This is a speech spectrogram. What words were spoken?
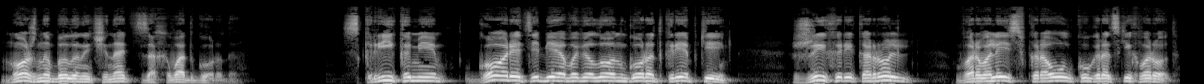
Можно было начинать захват города. С криками «Горе тебе, Вавилон, город крепкий!» Жихарь и король ворвались в караулку городских ворот.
